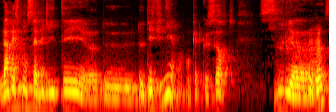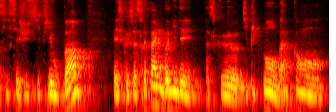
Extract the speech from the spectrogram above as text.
la responsabilité euh, de, de définir, en quelque sorte, si, euh, mm -hmm. si c'est justifié ou pas, est-ce que ça ne serait pas une bonne idée? Parce que typiquement, ben, quand,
